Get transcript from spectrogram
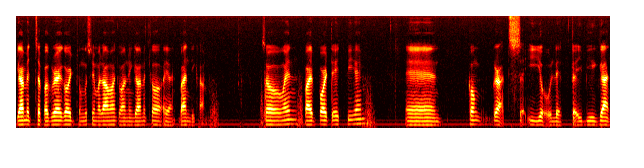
gamit sa pag-record. Kung gusto nyo malaman kung ano yung gamit ko, ayan, Bandicam. So, ngayon, 5.48pm. And, congrats sa iyo ulit, kaibigan.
